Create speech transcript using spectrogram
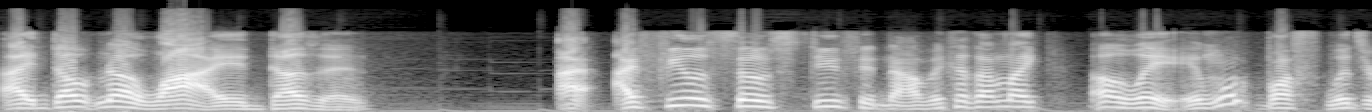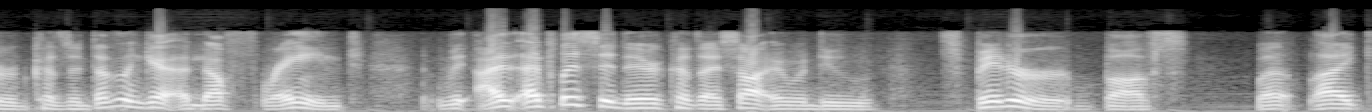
I don't know why it doesn't. I, I feel so stupid now because I'm like, oh wait, it won't buff Wizard because it doesn't get enough range. I, I placed it there because I thought it would do Spitter buffs, but like,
